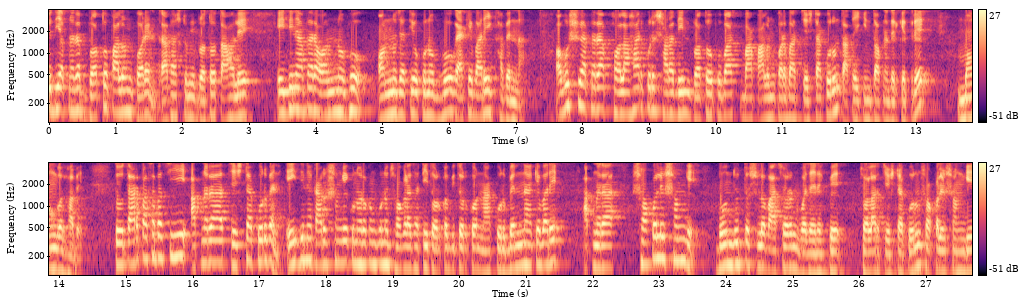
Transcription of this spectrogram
যদি আপনারা ব্রত পালন করেন, রাধাষ্টমী ব্রত, তাহলে এই দিনে আপনারা অন্ন ভোগ, অন্ন জাতীয় কোনো ভোগ একেবারেই খাবেন না। অবশ্যই আপনারা ফলাহার করে সারাদিন ব্রত উপবাস বা পালন করবার চেষ্টা করুন, তাতেই কিন্তু আপনাদের ক্ষেত্রে মঙ্গল হবে। তো তার পাশাপাশি আপনারা চেষ্টা করবেন, এই দিনে কারোর সঙ্গে কোনো রকম কোনো ঝগড়াঝাটি তর্ক বিতর্ক না করবেন না, একেবারে আপনারা সকলের সঙ্গে বন্ধুত্বসুলভ আচরণ বজায় রেখে চলার চেষ্টা করুন, সকলের সঙ্গে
